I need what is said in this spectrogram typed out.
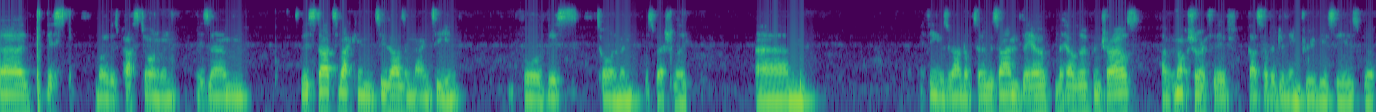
uh, this well this past tournament is um, so they started back in 2019 for this tournament especially. Um, I think it was around October time. They they held open trials, I'm not sure if they've that's how they've done it in previous years, but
